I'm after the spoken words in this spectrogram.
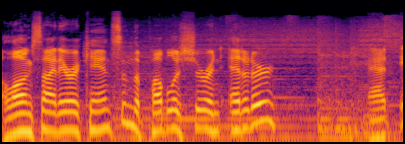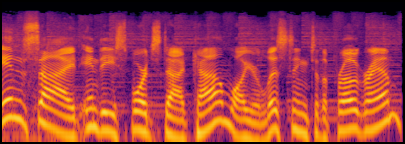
Alongside Eric Hansen, the publisher and editor at InsideNDSports.com. While you're listening to the program,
